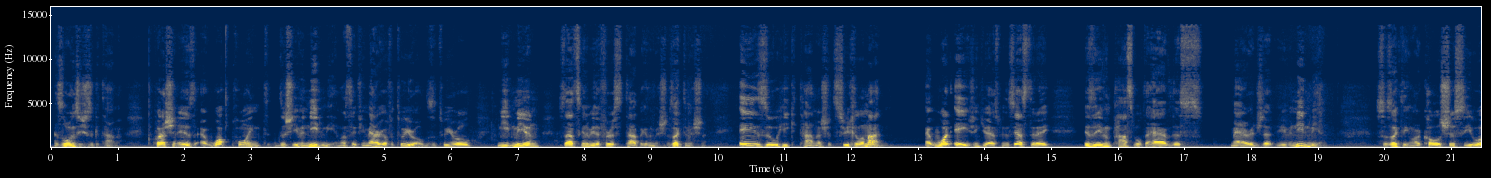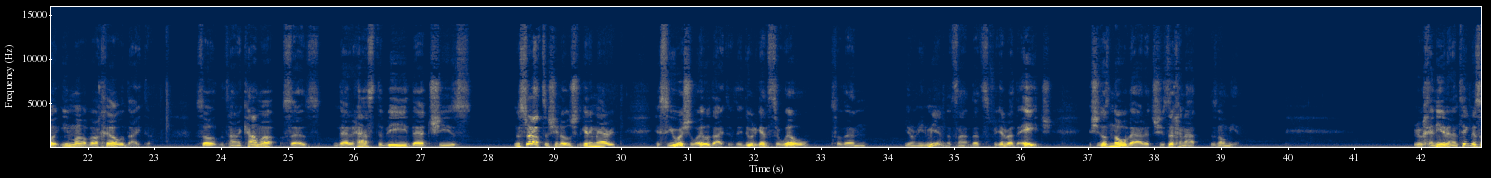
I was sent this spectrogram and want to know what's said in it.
as long as she's a katana. The question is, at what point does she even need mian? Let's say if you marry off a two-year-old, does a two-year-old need mian? So that's going to be the first topic of the Mishnah. It's like the Mishnah. Ezu hi katana at what age, I think you asked me this yesterday, is it even possible to have this marriage that you even need in? So it's like the Gemara, Kol ima v'achel. So the Tanakama says that it has to be that she's Nisrata, she knows she's getting married. If they do it against her will, so then you don't need mian. That's not. That's forget about the age. If she doesn't know about it, she's zichanat. There's no mian. Chanina ben Antigonus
